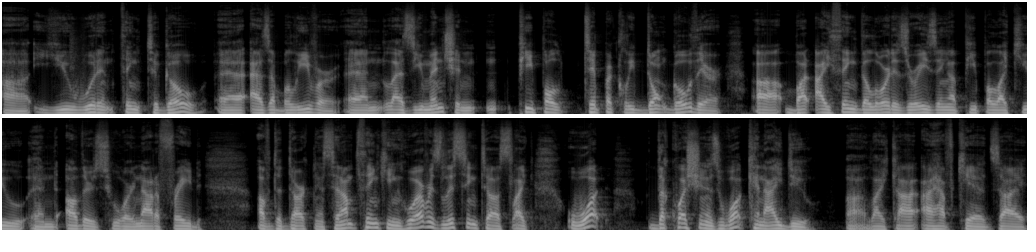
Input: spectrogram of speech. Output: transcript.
uh, you wouldn't think to go uh, as a believer. And as you mentioned, people typically don't go there. Uh, but I think the Lord is raising up people like you and others who are not afraid of the darkness. And I'm thinking, whoever's listening to us, like, what the question is, what can I do? Uh, like I, I, have kids, I,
